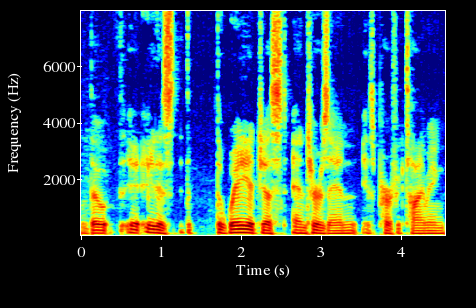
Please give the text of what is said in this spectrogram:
Though it, it is the the way it just enters in is perfect timing.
